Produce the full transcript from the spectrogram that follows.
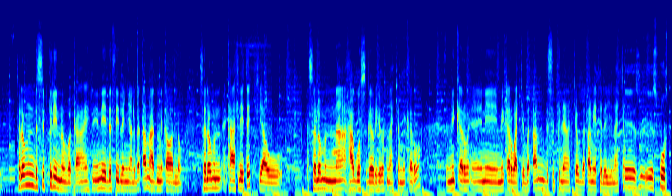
ነው። ሰሎሞን ዲሲፕሊን ነው። በቃ እኔ ደስ ይለኛል፣ በጣም አድንቀዋለሁ። ሰሎሞን ከአትሌቶች ያው ሰሎሞን እና ሀጎስ ገብረ ሕይወት ናቸው የሚቀርበው እኔ የሚቀርባቸው በጣም ዲሲፕሊናቸው በጣም የተለዩ ናቸው። የስፖርት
